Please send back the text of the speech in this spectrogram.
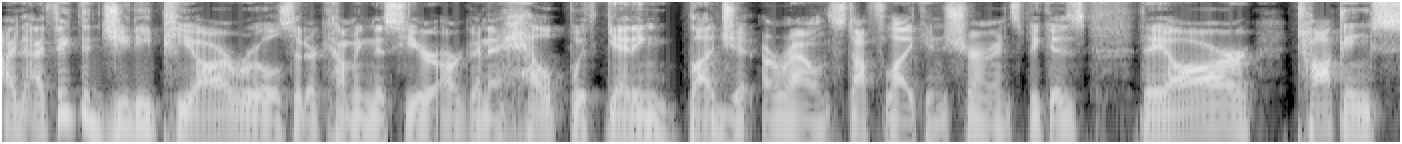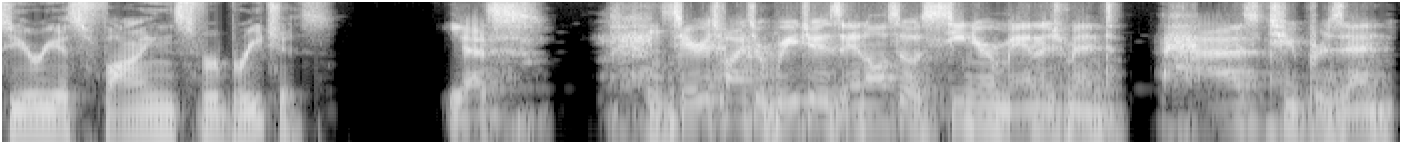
I, I think the GDPR rules that are coming this year are going to help with getting budget around stuff like insurance because they are talking serious fines for breaches. Yes. Serious fines for breaches, and also senior management has to present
